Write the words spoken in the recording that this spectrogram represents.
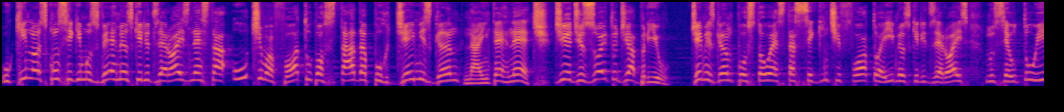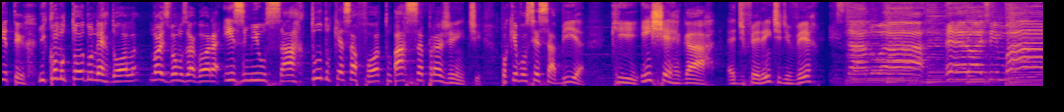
O que nós conseguimos ver, meus queridos heróis, nesta última foto postada por James Gunn na internet. Dia 18 de abril, James Gunn postou esta seguinte foto aí, meus queridos heróis, no seu Twitter. E como todo nerdola, nós vamos agora esmiuçar tudo que essa foto passa pra gente. Porque você sabia que enxergar é diferente de ver? Está no ar, heróis e mais.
